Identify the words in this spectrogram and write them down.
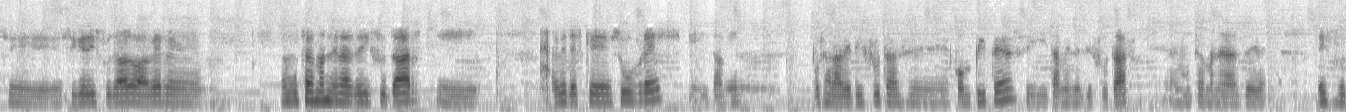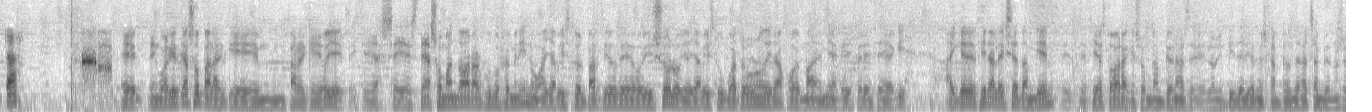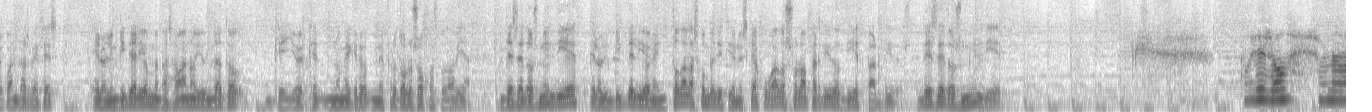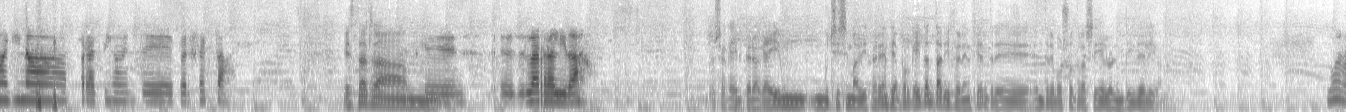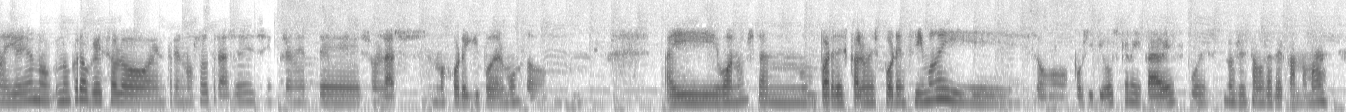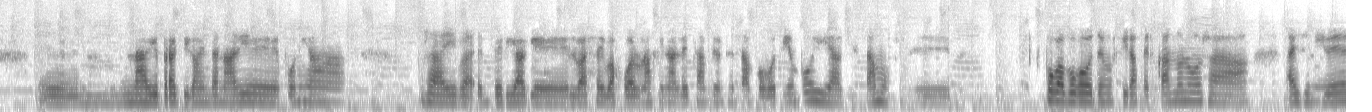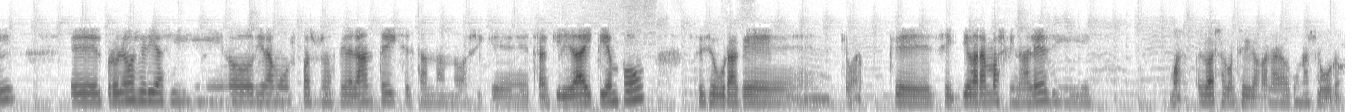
Sí, sí que he disfrutado. A ver, eh, hay muchas maneras de disfrutar y hay veces que sufres y también pues a la vez disfrutas, eh, compites y también es disfrutar. Hay muchas maneras de, disfrutar. Eh, en cualquier caso, para el que, para el que oye, que se esté asomando ahora al fútbol femenino, o haya visto el partido de hoy solo y haya visto un 4-1, dirá, joder, madre mía, qué diferencia hay aquí. Hay que decir, Alexia, también, eh, decía esto ahora, que son campeonas, el Olympique de Lyon es campeón de la Champions no sé cuántas veces. El Olympique de Lyon me pasaban hoy un dato que yo es que no me creo, me froto los ojos todavía. Desde 2010, el Olympique de Lyon en todas las competiciones que ha jugado solo ha perdido 10 partidos. Desde 2010. Pues eso, es una máquina prácticamente perfecta. Esta es la... Es, es, la realidad. O sea, que hay, pero que hay muchísima diferencia. ¿Por qué hay tanta diferencia entre, entre vosotras y el Olympique de Lyon? Bueno, yo no, no creo que solo entre nosotras, ¿eh? simplemente son las, el mejor equipo del mundo. Ahí, bueno, están un par de escalones por encima y lo positivo es que cada vez pues nos estamos acercando más. Eh, nadie, prácticamente nadie ponía, o sea, iba, diría que el Barça iba a jugar una final de Champions en tan poco tiempo y aquí estamos. Eh, poco a poco tenemos que ir acercándonos a, a ese nivel el problema sería si no diéramos pasos hacia adelante y se están dando. Así que tranquilidad y tiempo. Estoy segura que, bueno, que llegarán más finales y bueno, el Barça conseguirá ganar algunas seguro.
